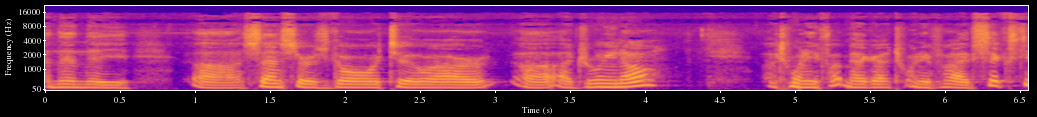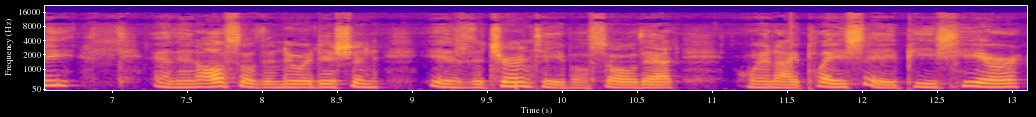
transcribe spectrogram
And then the uh, sensors go to our uh, Arduino, a 25 Mega 2560, and then also the new addition is the turntable so that when I place a piece here,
